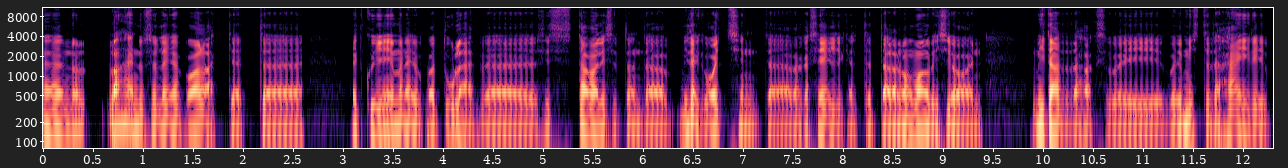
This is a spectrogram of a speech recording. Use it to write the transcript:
Äh, no lahenduse leiab alati, et, äh, et kui inimene juba tuleb, siis tavaliselt on ta midagi otsinud väga selgelt, et tal on oma visioon, mida ta tahaks või, või mis teda häirib,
